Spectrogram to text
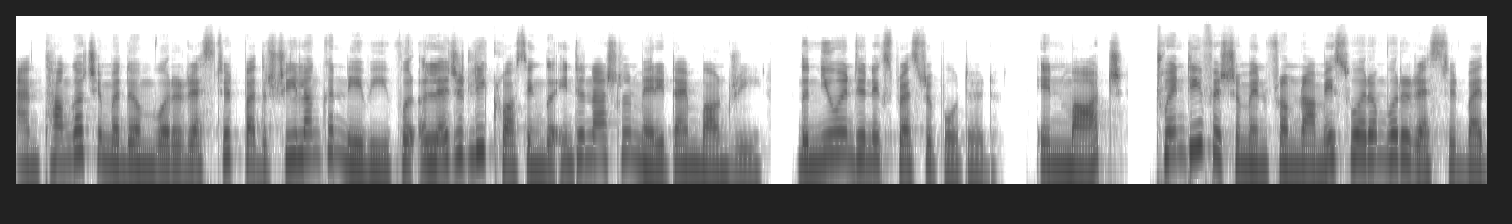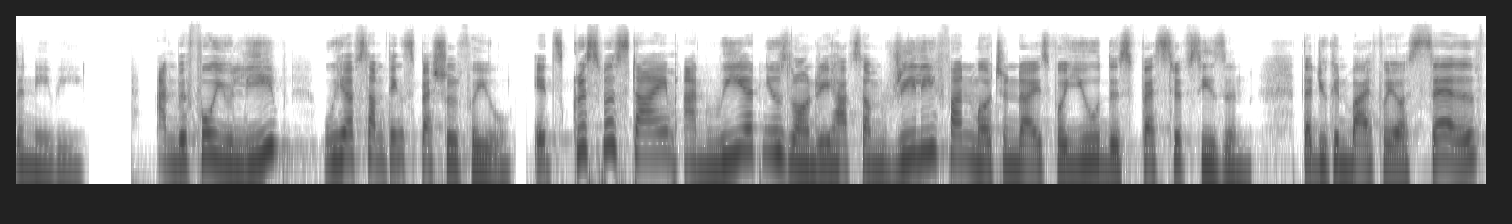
and Thangachimadam were arrested by the Sri Lankan Navy for allegedly crossing the international maritime boundary, the New Indian Express reported. In March, 20 fishermen from Rameswaram were arrested by the Navy. And before you leave, we have something special for you. It's Christmas time, and we at News Laundry have some really fun merchandise for you this festive season that you can buy for yourself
